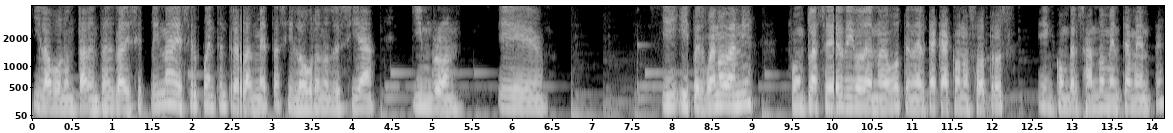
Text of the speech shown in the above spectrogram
y la voluntad. Entonces la disciplina es el puente entre las metas y logros, nos decía Jim Rohn. Y, pues bueno, Dani, fue un placer, digo de nuevo, tenerte acá con nosotros en Conversando Mente a Mente.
